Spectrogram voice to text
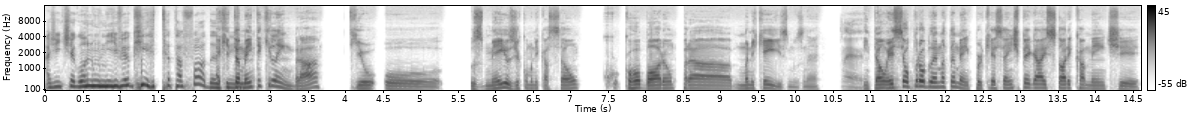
a gente chegou num nível que tá, tá foda. É que assim. também tem que lembrar que o, o- os meios de comunicação co- corroboram para maniqueísmos, né? é, Então esse é o problema também, porque se a gente pegar historicamente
